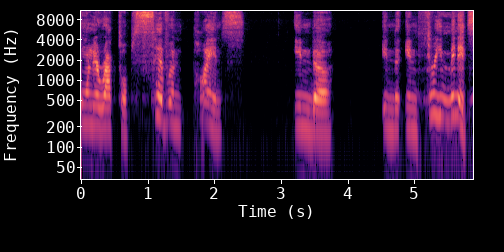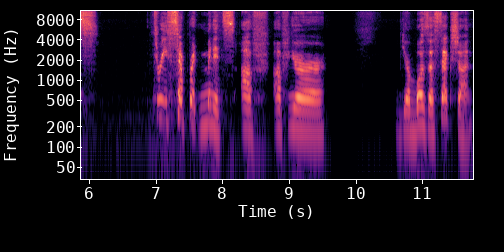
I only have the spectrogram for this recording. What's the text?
only racked up seven points in the in the in three minutes three separate minutes of of your your buzzer section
